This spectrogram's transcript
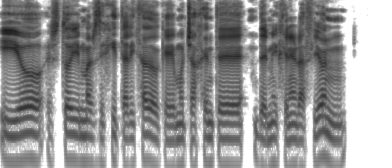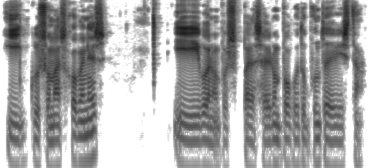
y yo estoy más digitalizado que mucha gente de mi generación, incluso más jóvenes, y bueno, pues para saber un poco tu punto de vista.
